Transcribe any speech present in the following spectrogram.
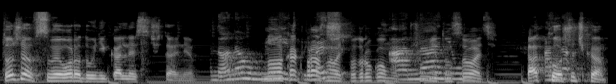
тоже в своего рода уникальное сочетание. Но она умеет, Ну а как праздновать по-другому? Почему не танцевать? Как она... кошечка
